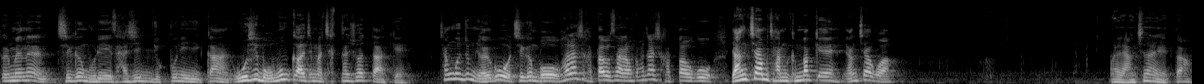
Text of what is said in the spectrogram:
그러면은 지금 우리 46분이니까 55분까지만 잠깐 쉬었다 할게. 창문 좀 열고 지금 뭐 화장실 갔다 올 사람 화장실 갔다 오고 양치하면 잠 금방 깨. 양치하고 와. 아 양치나 해야겠다.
